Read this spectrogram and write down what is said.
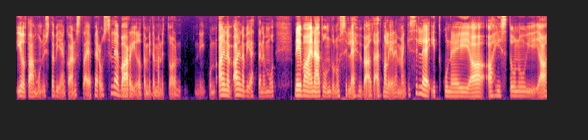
iltaa mun ystävien kanssa ja perus baari-ilta, mitä mä nyt oon niin kun aina, aina viettänyt, mutta ne ei vaan enää tuntunut sille hyvältä, että mä olin enemmänkin sille itkunei ja ahistunut ja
